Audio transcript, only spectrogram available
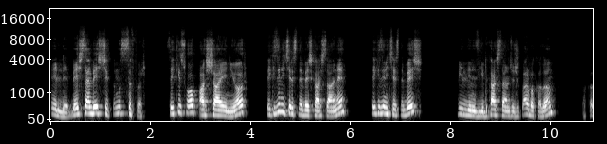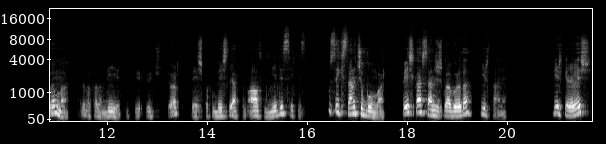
50. 5'ten 5 çıktığımız 0. 8 hop aşağıya iniyor. 8'in içerisinde 5 kaç tane? 8'in içerisinde 5 bildiğiniz gibi kaç tane çocuklar bakalım. Bakalım mı? Hadi bakalım. 1, 2, 3, 4, 5. Bakın 5'li yaptım. 6, 7, 8. Bu 8 tane çubuğum var. 5 kaç tane çocuklar burada? 1 tane. 1 kere 5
